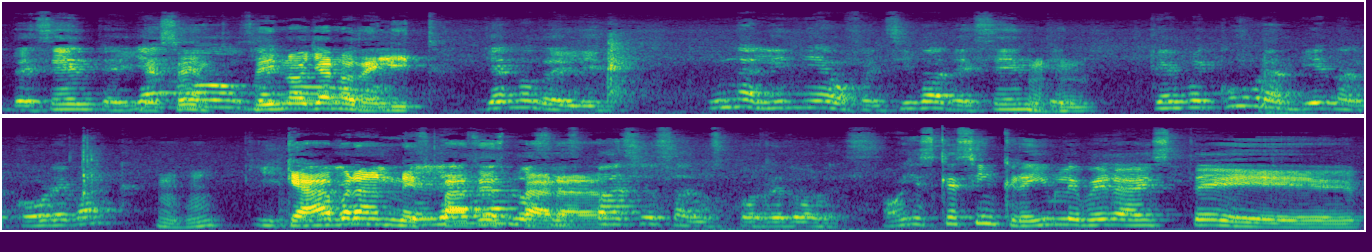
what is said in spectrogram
decente. Ya No, sí, no, ya no de elite. Ya no de elite. Una línea ofensiva decente. Que me cubran bien al coreback y que, abran espacios para espacios a los corredores. Oye, es que es increíble ver a este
